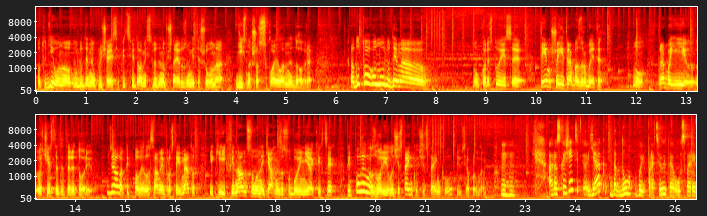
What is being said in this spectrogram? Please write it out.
От тоді воно у людини включається підсвідомість, людина починає розуміти, що вона дійсно щось скоїла недобре. А до того ну, людина ну, користується тим, що їй треба зробити. Ну, треба її очистити територію. Взяла, підпалила. Самий простий метод, який фінансово не тягне за собою ніяких цих. Підпалила, згоріло. Чистенько, чистенько. От і вся проблема. А розкажіть, як давно ви працюєте у сфері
